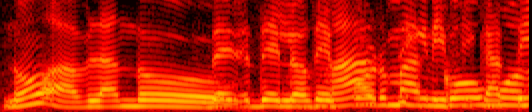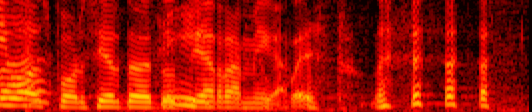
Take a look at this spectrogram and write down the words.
¿no? Hablando De, de los más forma significativos, cómoda. por cierto, de tu Sí, tierra, por amiga. supuesto.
